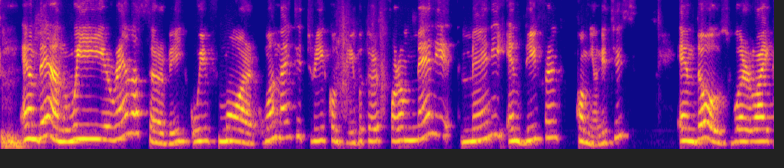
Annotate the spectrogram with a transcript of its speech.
And then we ran a survey with more 193 contributors from many, many and different communities. And those were like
